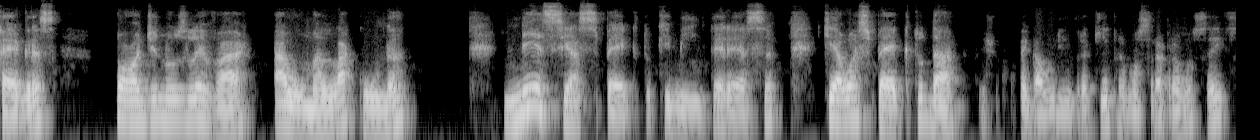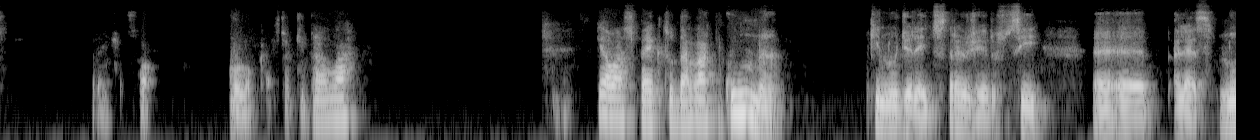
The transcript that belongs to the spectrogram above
regras pode nos levar a uma lacuna nesse aspecto que me interessa, que é o aspecto da. Deixa eu pegar um livro aqui para mostrar para vocês. Deixa eu só colocar isso aqui para lá. Que é o aspecto da lacuna que no direito estrangeiro se. É, é, aliás, no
